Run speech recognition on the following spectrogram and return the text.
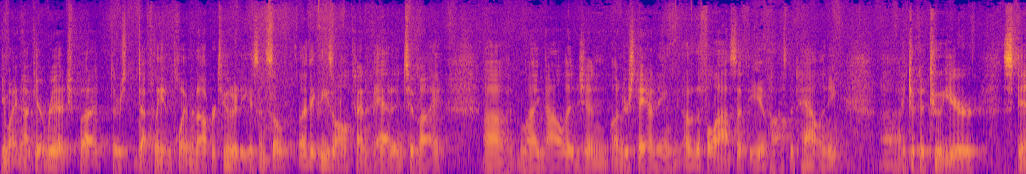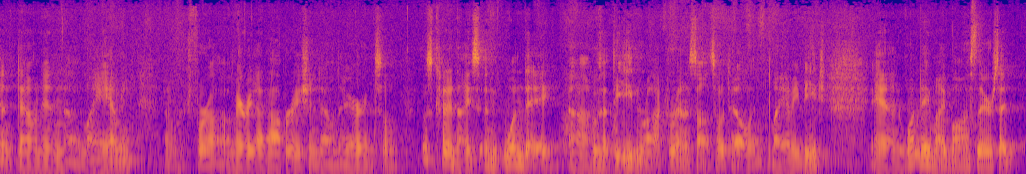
You might not get rich, but there's definitely employment opportunities. And so I think these all kind of added to my, uh, my knowledge and understanding of the philosophy of hospitality. Uh, I took a two year stint down in uh, Miami. I worked for a, a Marriott operation down there, and so it was kind of nice. And one day, uh, I was at the Eden Rock Renaissance Hotel in Miami Beach, and one day my boss there said,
